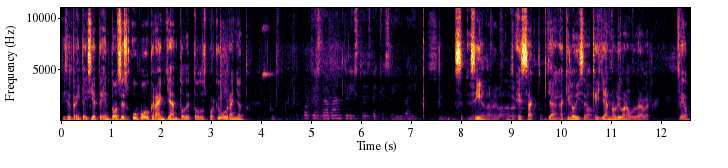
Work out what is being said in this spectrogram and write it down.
Dice el 37, entonces hubo gran llanto de todos. ¿Por qué hubo gran llanto? Pues porque estaban tristes de que se iba a ir. Sí, sí exacto, ya aquí lo dice, que ya no lo iban a volver a ver. Digo,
